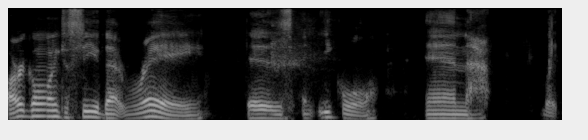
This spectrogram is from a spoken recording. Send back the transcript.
are going to see that Rey is an equal and like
